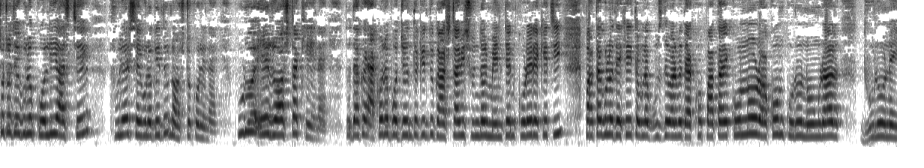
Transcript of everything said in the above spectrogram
ছোট যেগুলো কলি আসছে, ফুলের সেগুলো কিন্তু নষ্ট করে নেয়। পুরো এর রসটা খেয়ে নেয়। তো দেখো, এখনও পর্যন্ত কিন্তু গাছটা আমি সুন্দর মেনটেন করে রেখেছি। পাতাগুলো দেখেই তোমরা বুঝতে পারবে, দেখো পাতায় কোনো রকম কোনো নোংরার ধুলো নেই,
